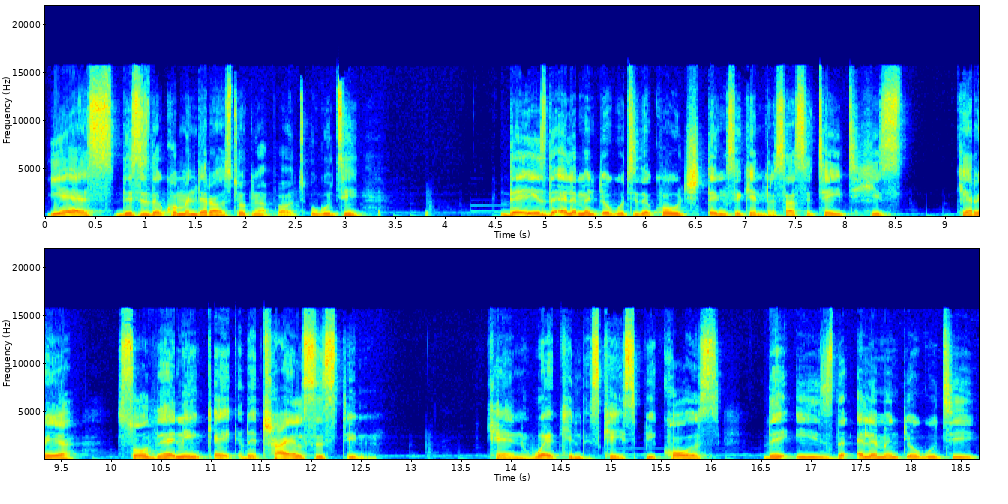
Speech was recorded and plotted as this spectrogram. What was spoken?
Yes this is the comment that I was talking about ukuthi there is the element yokuthi the coach thinks he can resuscitate his career. So then the trial system can work in this case because there is the element yoguti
